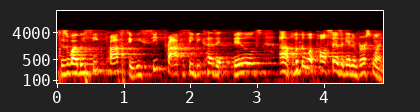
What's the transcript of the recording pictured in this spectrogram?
This is why we seek prophecy. We seek prophecy because it builds up. Look at what Paul says again in verse 1.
